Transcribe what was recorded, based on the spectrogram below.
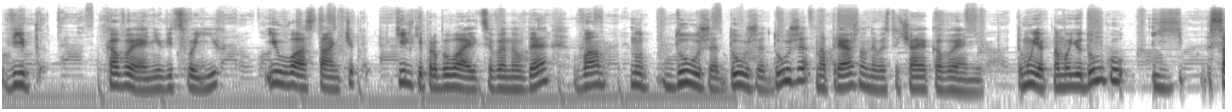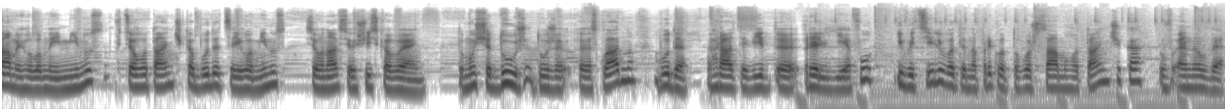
від КВНів, від своїх, і у вас танчик тільки пробивається в НЛД, вам ну дуже дуже напряжно не вистачає КВНів. Тому, як на мою думку, й- самий головний мінус в цього танчика буде це його мінус всього-навсього 6 КВН. Тому що дуже-дуже е, складно буде грати від е, рельєфу і вицілювати, наприклад, того ж самого танчика в НЛД.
